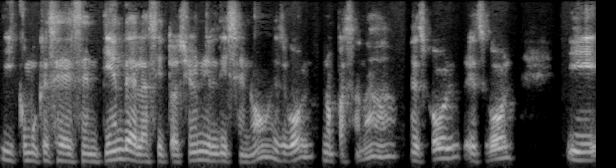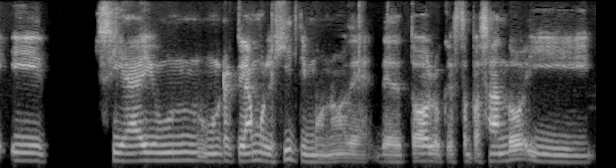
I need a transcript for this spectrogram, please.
y como que se desentiende de la situación y él dice, no, es gol, no pasa nada, es gol, es gol. Y, y si hay un, reclamo legítimo ¿no? de, todo lo que está pasando y,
